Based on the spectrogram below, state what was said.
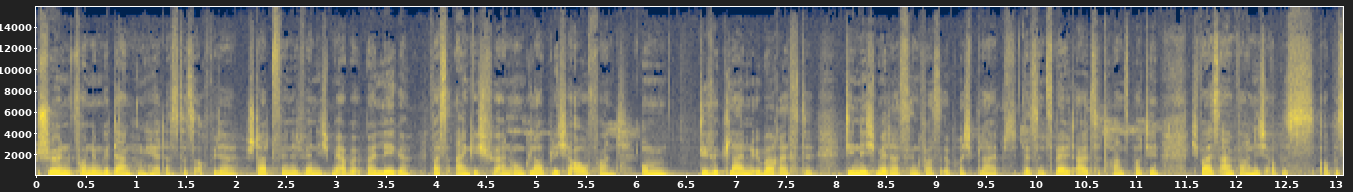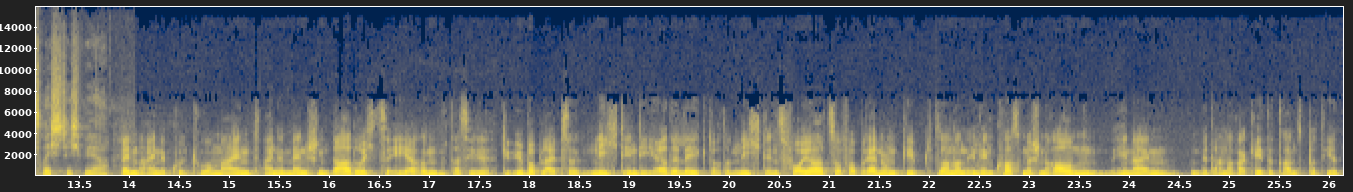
schön von dem Gedanken her, dass das auch wieder stattfindet. Wenn ich mir aber überlege, was eigentlich für ein unglaublicher Aufwand, um diese kleinen Überreste, die nicht mehr das sind, was übrig bleibt, bis ins Weltall zu transportieren. Ich weiß einfach nicht, ob es, ob es richtig wäre. Wenn eine Kultur meint, einen Menschen dadurch zu ehren, dass sie die Überbleibsel nicht in die Erde legt oder nicht ins Feuer zur Verbrennung gibt, sondern in den kosmischen Raum hinein mit einer Rakete transportiert,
